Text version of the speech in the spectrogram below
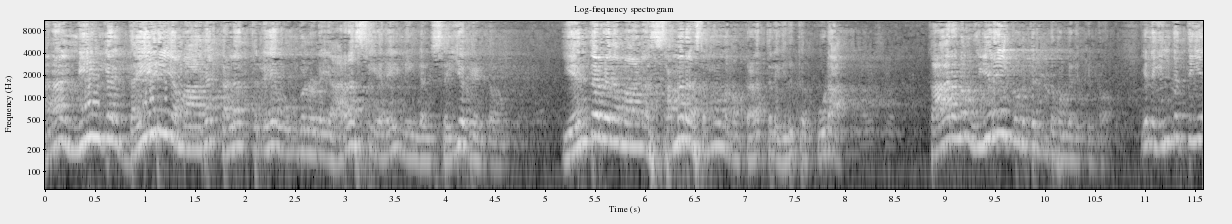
ஆனால் நீங்கள் தைரியமாக களத்திலே உங்களுடைய அரசியலை நீங்கள் செய்ய வேண்டும். எந்த விதமான சமரசமும் நம்ம களத்தில் இருக்கக்கூடாது. காரணம் உயிரை கொடுத்திருந்து கொண்டிருக்கின்றோம். இல்ல இந்த தீய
